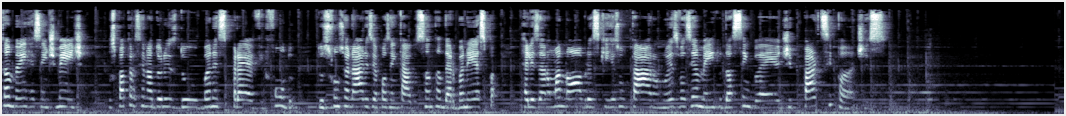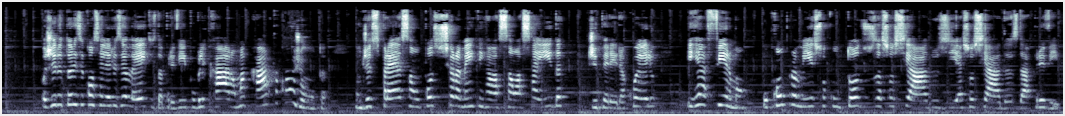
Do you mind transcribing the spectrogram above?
Também, recentemente, os patrocinadores do Banesprev, fundo dos funcionários e aposentados Santander Banespa, realizaram manobras que resultaram no esvaziamento da assembleia de participantes. Os diretores e conselheiros eleitos da Previ publicaram uma carta conjunta onde expressam o posicionamento em relação à saída de Pereira Coelho e reafirmam o compromisso com todos os associados e associadas da Previ.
